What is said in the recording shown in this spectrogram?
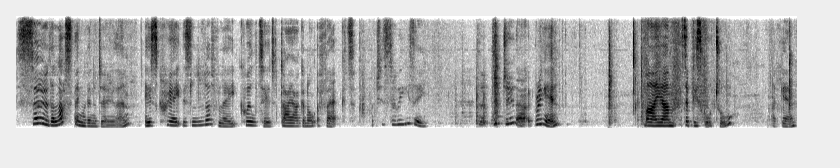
So the last thing we're going to do then is create this lovely quilted diagonal effect, which is so easy. So to do that, I bring in my um, Simply Score tool again,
